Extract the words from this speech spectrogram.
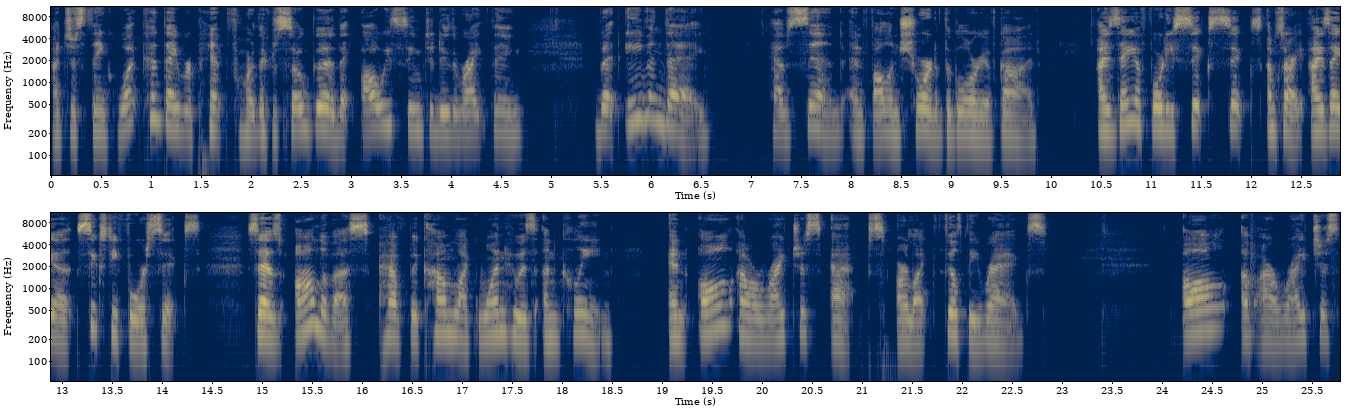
I just think what could they repent for? They're so good. They always seem to do the right thing. But even they have sinned and fallen short of the glory of God. Isaiah 46 6, I'm sorry, Isaiah 64 6 says, All of us have become like one who is unclean and all our righteous acts are like filthy rags. All of our righteous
